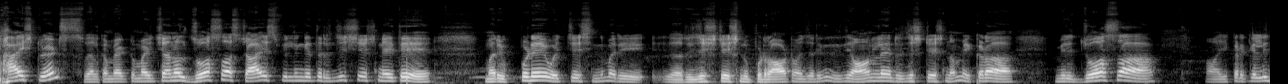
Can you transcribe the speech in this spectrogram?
Hi students welcome back to my channel JoSAA's choice filling అయితే రిజిస్ట్రేషన్ అయితే మరి ఇప్పుడే వచ్చేసింది. మరి రిజిస్ట్రేషన్ ఇప్పుడు రావటం జరిగింది. ఇది ఆన్లైన్ రిజిస్ట్రేషన్ ఇక్కడ మీరు జోసా ఇక్కడికి వెళ్ళి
